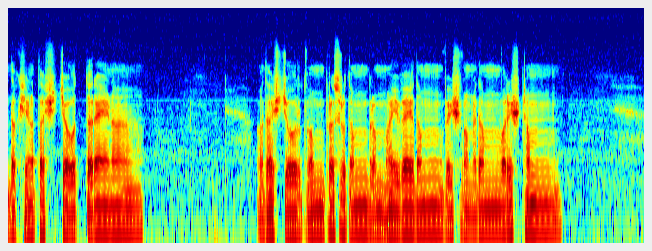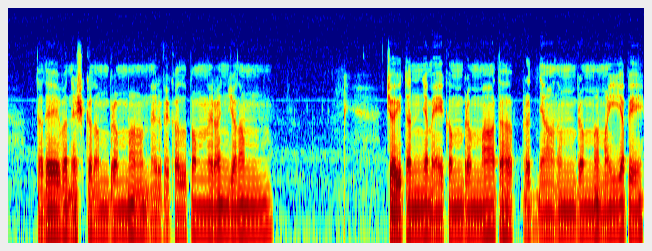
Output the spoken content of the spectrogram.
दक्षिणतश्चोत्तरेण अधश्चोर्ध्वं प्रसृतं ब्रह्मैवेदं विश्वमिदं वरिष्ठम्। तदेव निष्कलं ब्रह्म निर्विकल्पं निरञ्जनम्। चैतन्यमेकं ब्रह्मातः प्रज्ञानं ब्रह्ममय्यपि।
